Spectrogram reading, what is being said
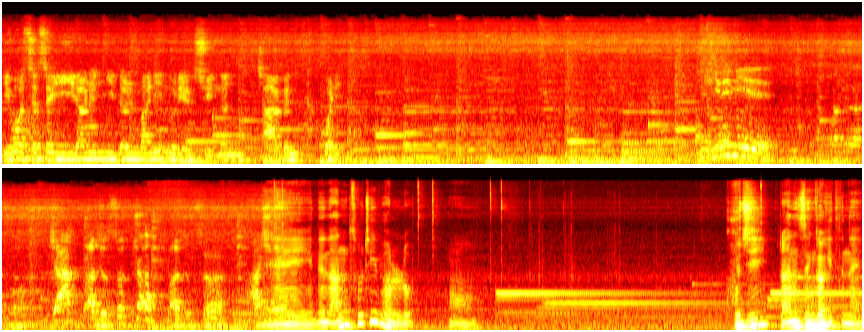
이곳에서 일하는 이들만이 누릴 수 있는 작은 특권이다. 기름이 쫙 빠졌어. 쫙 빠졌어. 아쉽. 에이 근데 난 솔직히 별로 어 굳이? 라는 생각이 드네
